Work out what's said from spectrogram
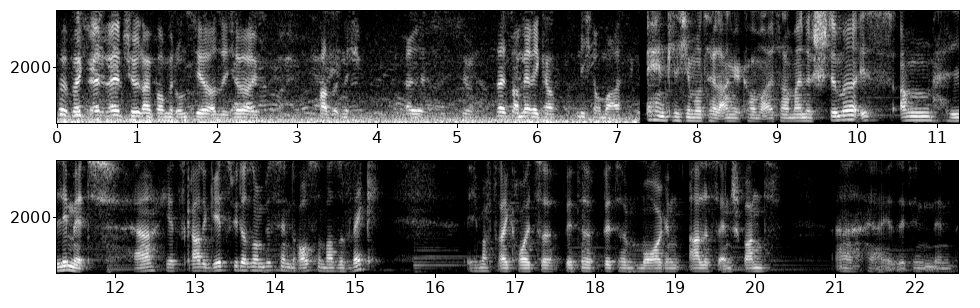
Perfekt, er, er chillt einfach mit uns hier. Also ich äh, fasse es nicht. Ja, das ist Amerika, nicht normal. Endlich im Hotel angekommen, Alter. Meine Stimme ist am Limit. Ja, jetzt gerade geht's wieder so ein bisschen. Draußen war sie weg. Ich mache drei Kreuze. Bitte, bitte morgen alles entspannt. Äh, ja, ihr seht den, den,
